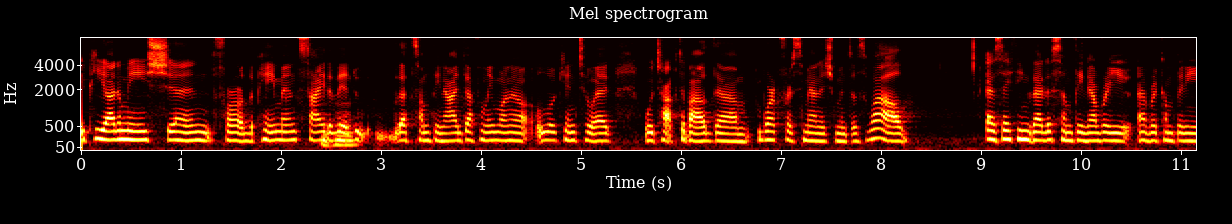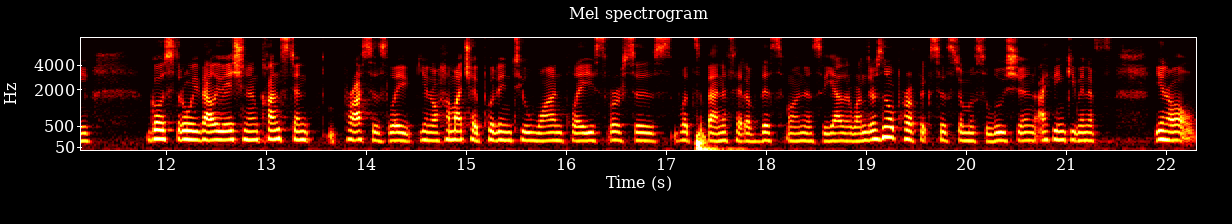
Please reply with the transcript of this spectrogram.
AP automation for the payment side of it. That's something I definitely want to look into it. We talked about the um, workforce management as well. as I think that is something every every company goes through evaluation and constant process like you know how much i put into one place versus what's the benefit of this one as the other one. There's no perfect system or solution. I think even if you know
